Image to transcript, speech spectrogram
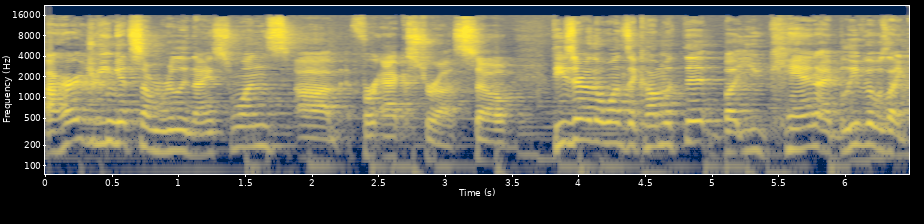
I heard you can get some really nice ones um, for extra. So these are the ones that come with it, but you can. I believe it was like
